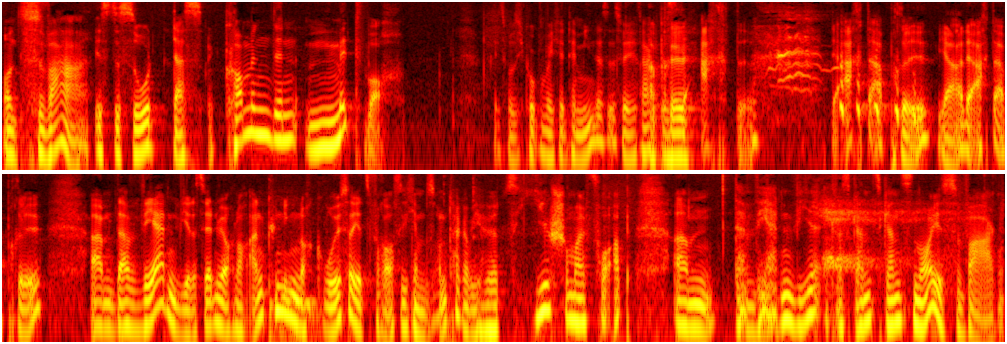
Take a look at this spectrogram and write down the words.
Und zwar ist es so, dass kommenden Mittwoch, jetzt muss ich gucken, welcher Termin das ist, welcher Tag, April. das ist der 8. Der 8. April, ja, der 8. April, ähm, da werden wir, das werden wir auch noch ankündigen, noch größer, jetzt voraussichtlich am Sonntag, aber ihr hört es hier schon mal vorab, ähm, da werden wir etwas ganz, ganz Neues wagen.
